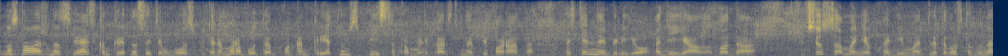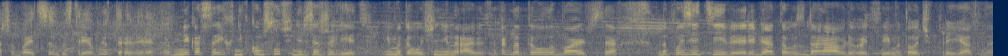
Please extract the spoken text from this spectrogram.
У нас налажена связь конкретно с этим госпиталем. Мы работаем по конкретным спискам. Лекарственные препараты, постельное белье, одеяло, вода. Все самое необходимое для того, чтобы наши бойцы быстрее выздоровели. Мне кажется, их ни в коем случае нельзя жалеть. Им это очень не нравится. Когда ты улыбаешься на позитиве, ребята, выздоравливайте, им это очень приятно.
